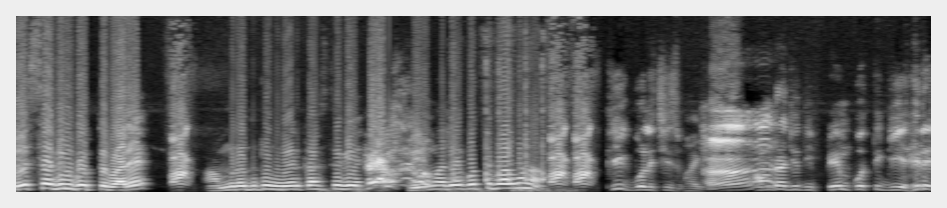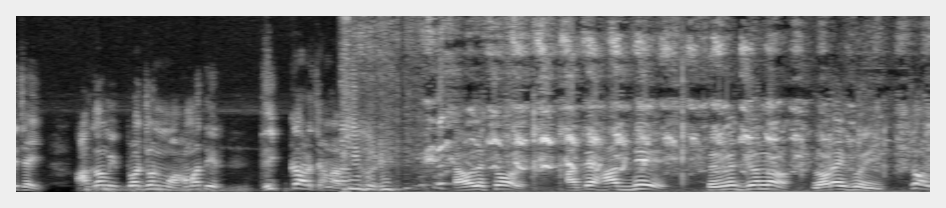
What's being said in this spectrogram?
দেশ স্বাধীন করতে পারে আমরা দুটো মেয়ের কাছ থেকে প্রেম আদায় করতে পারব না? ঠিক বলেছিস ভাই। আমরা যদি প্রেম করতে গিয়ে হেরে যাই আগামী প্রজন্ম আমাদের ধিক্কার জানাবে। তাহলে চল হাতে হাত দিয়ে প্রেমের জন্য লড়াই করি। চল।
